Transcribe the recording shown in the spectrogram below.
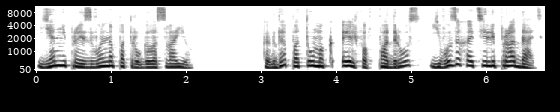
Я непроизвольно потрогала свое. Когда потомок эльфов подрос, его захотели продать.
